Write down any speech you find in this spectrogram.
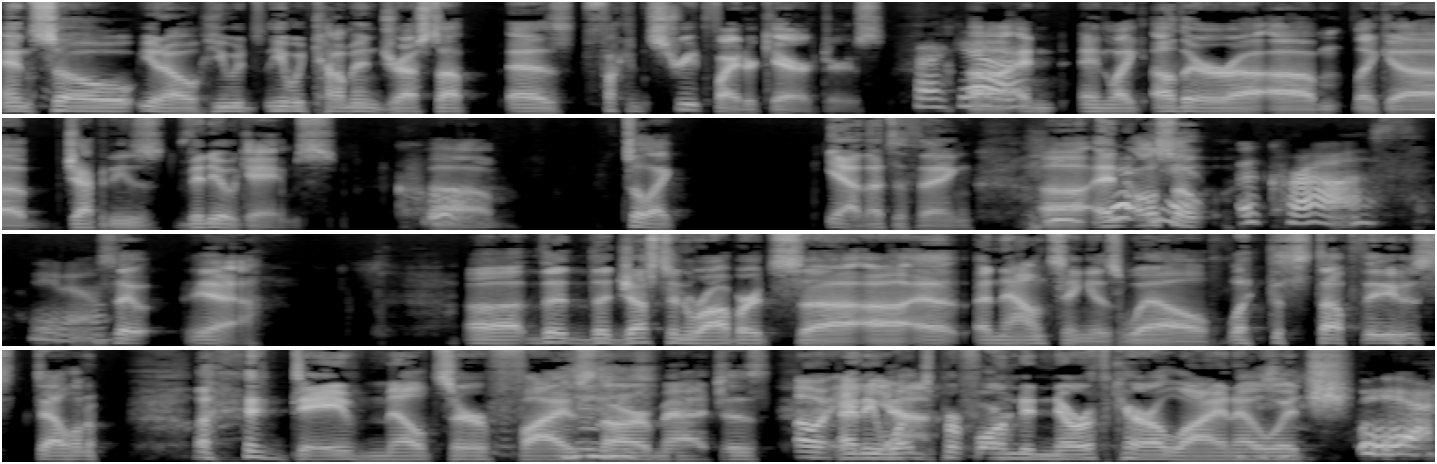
and so you know he would he would come in dressed up as fucking Street Fighter characters, uh, yeah, uh, and and like other uh, um like uh Japanese video games. Cool. Um, so like, yeah, that's a thing. Uh, and also across, you know. So yeah, uh, the the Justin Roberts uh, uh, announcing as well, like the stuff that he was telling him. Dave Meltzer five star matches. Oh, and he yeah. once performed in North Carolina, which yeah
